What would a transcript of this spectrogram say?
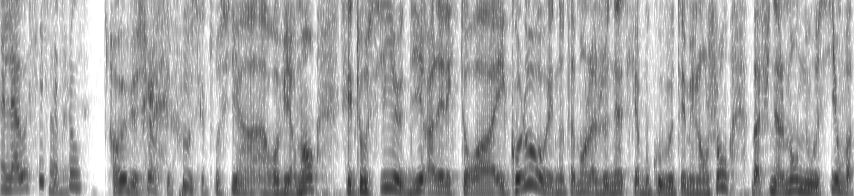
Là aussi, c'est flou. Ah oui, bien sûr, c'est flou. C'est aussi un, un revirement. C'est aussi euh, dire à l'électorat écolo, et notamment la jeunesse qui a beaucoup voté Mélenchon, bah finalement, nous aussi, on va,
